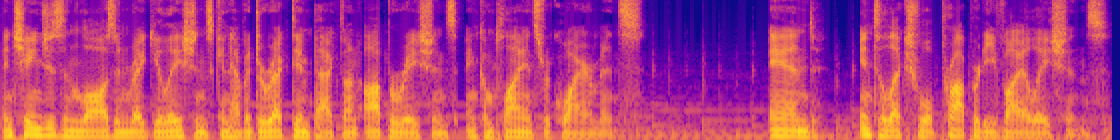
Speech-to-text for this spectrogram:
and changes in laws and regulations can have a direct impact on operations and compliance requirements. And intellectual property violations.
